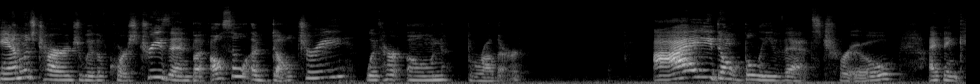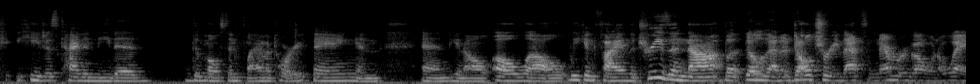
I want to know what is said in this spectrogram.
Anne was charged with, of course, treason, but also adultery with her own brother. I don't believe that's true. I think he just kind of needed the most inflammatory thing and and you know oh well we can find the treason not but oh that adultery that's never going away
